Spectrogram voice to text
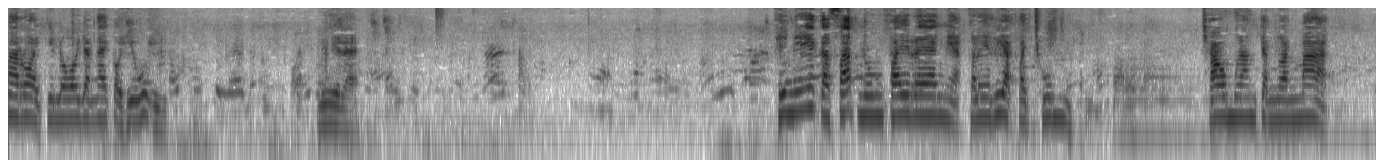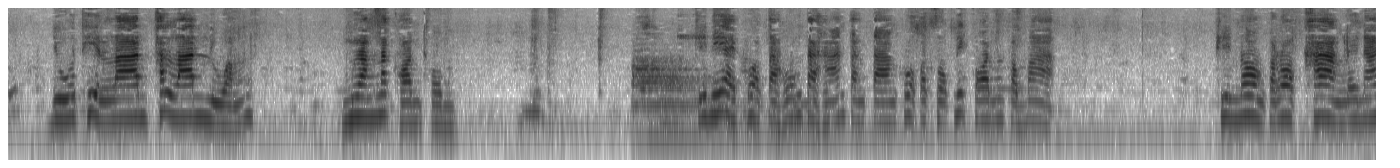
มาร้อยกิโลยังไงก็หิวอีก นี่แหละ ทีนี้กษัตริย์หนุ่มไฟแรงเนี่ย ก็เลยเรียกประชุม ชาวเมืองจำนวนมาก อยู่ที่ลานพระลานหลวง เมืองนครธมทีนี้ไอ้พวกทหงทหารต่าง ๆ พวกประสบนิกรมันก็มาก พี่น้องก็รอบข้างเลยนะ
